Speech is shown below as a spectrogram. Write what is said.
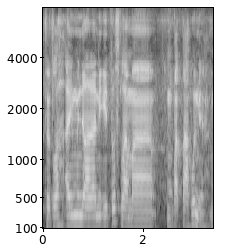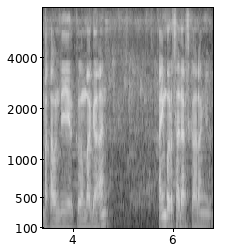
setelah aing menjalani itu selama empat tahun ya empat tahun di kelembagaan aing baru sadar sekarang gitu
